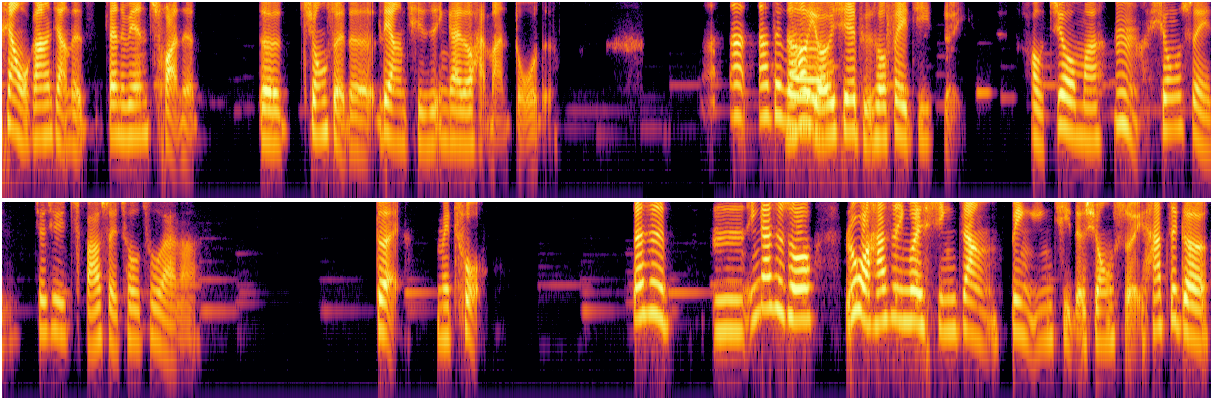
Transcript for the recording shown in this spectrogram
像我刚刚讲的，在那边喘的的胸水的量，其实应该都还蛮多的。那那这个，然后有一些，比如说肺积水，好救吗？嗯，胸水就去把水抽出来嘛。对，没错。但是，嗯，应该是说，如果他是因为心脏病引起的胸水，他这个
